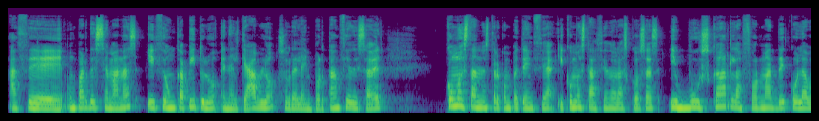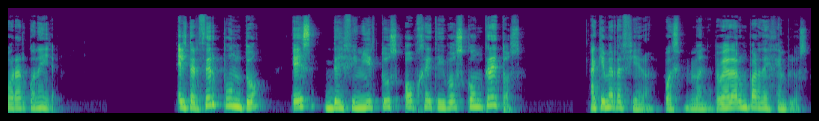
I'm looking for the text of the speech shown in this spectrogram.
hace un par de semanas hice un capítulo en el que hablo sobre la importancia de saber cómo está nuestra competencia y cómo está haciendo las cosas y buscar la forma de colaborar con ella. El tercer punto es definir tus objetivos concretos. ¿A qué me refiero? Pues bueno, te voy a dar un par de ejemplos.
